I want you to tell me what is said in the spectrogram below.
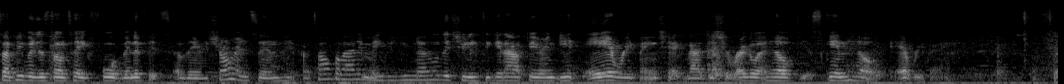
some people just don't take full benefits of their insurance, and if I talk about it, maybe you know that you need to get out there and get everything checked, not just your regular health, your skin health, everything. So,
